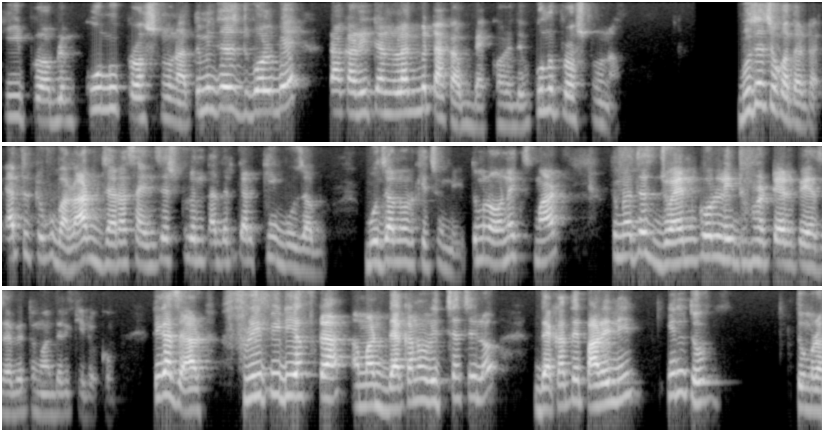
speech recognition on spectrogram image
কি প্রবলেম কোনো প্রশ্ন না। তুমি জাস্ট বলবে, টাকা রিটার্ন লাগবে, টাকা ব্যাক করে দেব, কোনো প্রশ্ন না। বুঝেছ কথাটা? এতটুকু ভালো। আর যারা সায়েন্সের স্টুডেন্ট তাদেরকে আর কি বোঝাবো? বোঝানোর কিছু নেই। তোমরা অনেক স্মার্ট তোমরা জাস্ট জয়েন করলেই তোমরা টের পেয়ে যাবে তোমাদের কীরকম। ঠিক আছে? আর ফ্রি পিডিএফটা আমার দেখানোর ইচ্ছা ছিল। দেখাতে পারিনি, কিন্তু তোমরা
